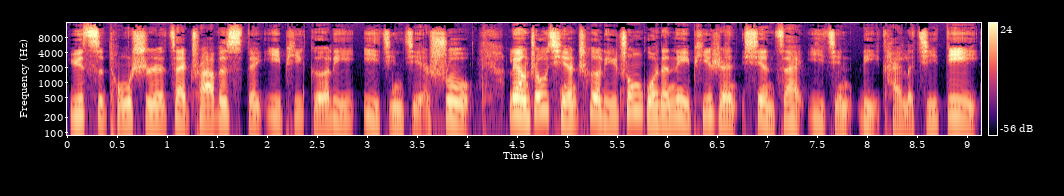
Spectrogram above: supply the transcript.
与此同时，在 Travis 的一批隔离已经结束。两周前撤离中国的那批人，现在已经离开了基地。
